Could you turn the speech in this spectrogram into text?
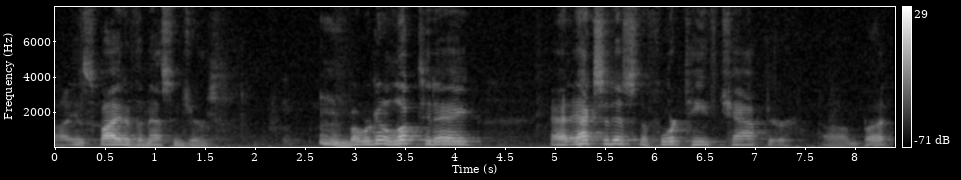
uh, in spite of the messenger. but we're going to look today at Exodus, the 14th chapter. Um, but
